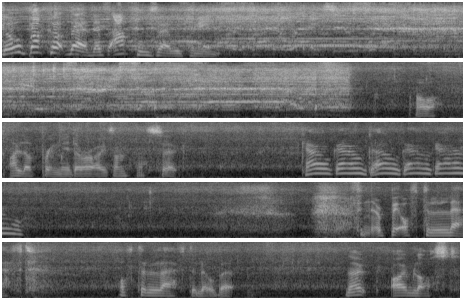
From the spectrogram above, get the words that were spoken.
Go back up there. There's apples there we can eat. Oh, I love Bring Me the Horizon. That's sick. Go, go, go, go, go. I think they're a bit off to the left. Off to the left a little bit. Nope, I'm lost.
